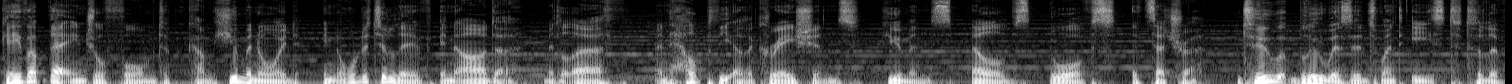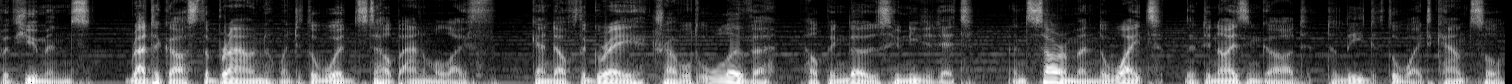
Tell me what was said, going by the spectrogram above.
gave up their angel form to become humanoid in order to live in Arda, Middle Earth, and help the other creations humans, elves, dwarfs, etc. Two blue wizards went east to live with humans. Radagast the Brown went to the woods to help animal life. Gandalf the Grey travelled all over, helping those who needed it. And Saruman the White lived in Isengard to lead the White Council.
